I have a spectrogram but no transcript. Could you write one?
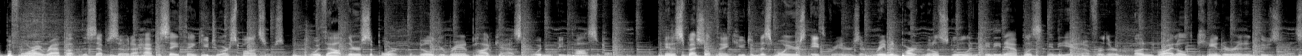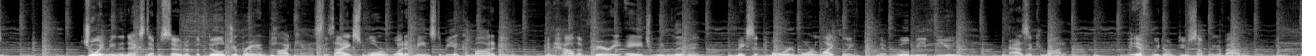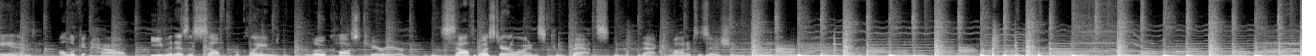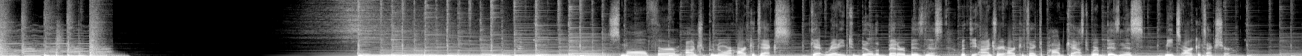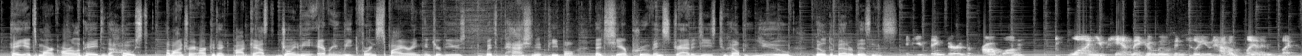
Before I wrap up this episode, I have to say thank you to our sponsors. Without their support, the Build Your Brand podcast wouldn't be possible. And a special thank you to Miss Moyer's 8th graders at Raymond Park Middle School in Indianapolis, Indiana for their unbridled candor and enthusiasm. Join me in the next episode of the Build Your Brand podcast as I explore what it means to be a commodity and how the very age we live in makes it more and more likely that we'll be viewed as a commodity if we don't do something about it. And I'll look at how, even as a self proclaimed low cost carrier, Southwest Airlines combats that commoditization. Small firm entrepreneur architects. Get ready to build a better business with the EntreArchitect podcast, where business meets architecture. Hey, it's Mark R. LePage, the host of EntreArchitect Podcast. Join me every week for inspiring interviews with passionate people that share proven strategies to help you build a better business. If you think there is a problem, one, you can't make a move until you have a plan in place.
